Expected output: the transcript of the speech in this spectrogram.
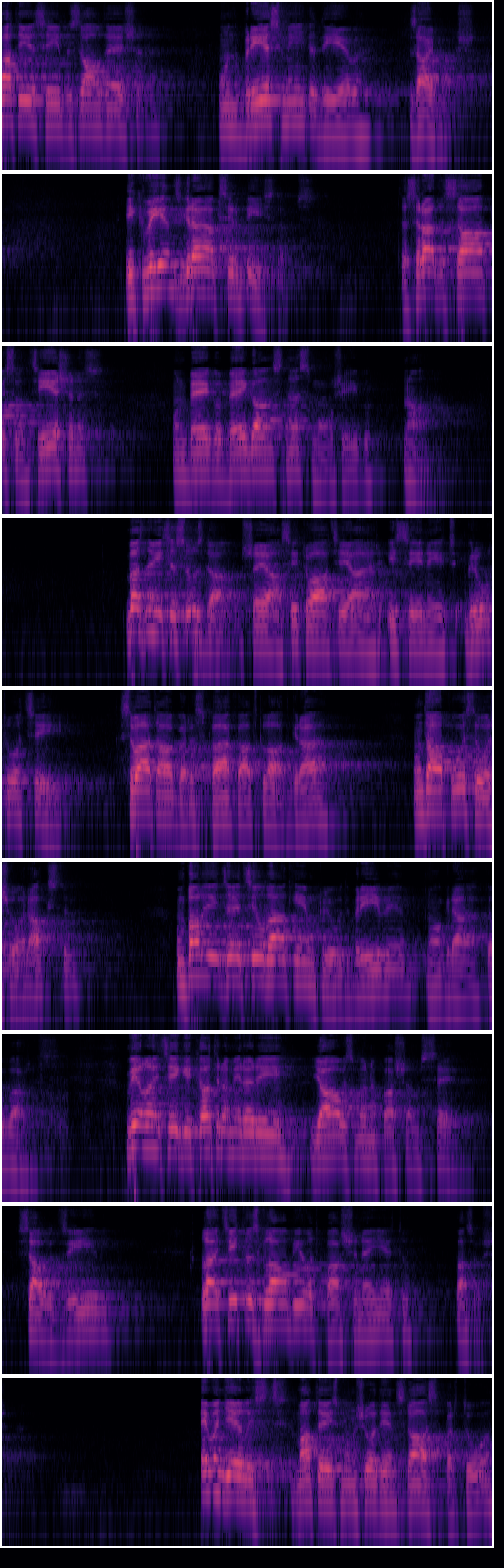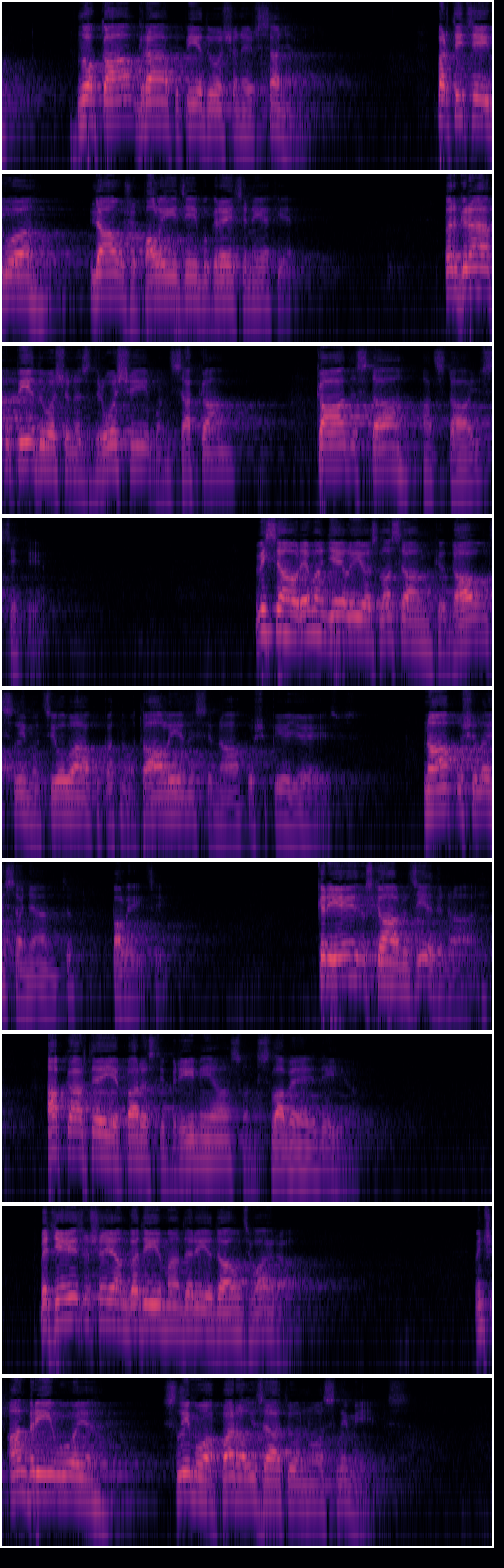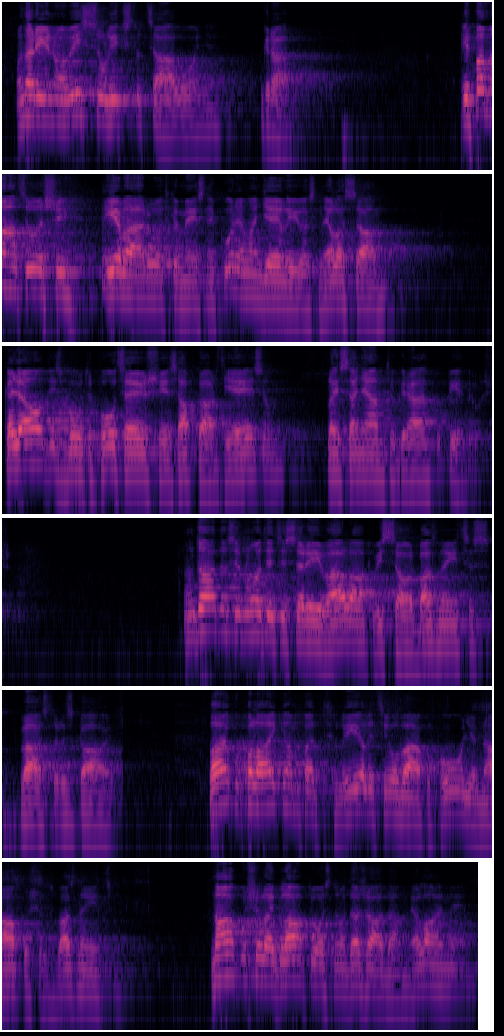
patiesības zaudēšana un briesmīga dieva zaimošana. Ik viens grēks ir bīstams. Tas rada sāpes un ciešanas, un beigu beigās nes mūžīgu nāvi. Baznīcas uzdevums šajā situācijā ir izcīnīt grūto cīņu, svētā gara spēka atklāt grēku un tā postošo raksturu, un palīdzēt cilvēkiem kļūt brīviem no grēka varas. Vienlaicīgi katram ir arī jāuzmana pašam sevi, savu dzīvi, lai citus glābjot, paši neietu pazušanā. Evanģēlists Matejs mums šodien stāsta par to, no kā grēku piedošana ir saņemta. Par ticīgo ļaužu palīdzību grēciniekiem, par grēku piedošanas drošību un sakām, kādas tā atstāj uz citiem. Visā evanģēlijos lasām, ka daudz slimu cilvēku pat no tālienes ir nākuši pie Jēzus. Nākuši, lai saņemtu palīdzību. Kad Jēzus kādu dziedināja, apkārtējie parasti brīnījās un slavēja Dievu. Bet Jēzus šajā gadījumā darīja daudz vairāk. Viņš atbrīvoja slimo paralizēto no slimības un arī no visu likstu cēloņa grāmatu. Ir pamācoši ievērot, ka mēs nekur evaņģēlijos nelasām, ka ļaudis būtu pulcējušies apkārt Jēzum, lai saņemtu grēku piedošanu. Un tā tas ir noticis arī vēlāk viscaur baznīcas vēstures gājumu. Laiku pa laikam pat lieli cilvēku pūļi nākuši uz baznīcu, nākuši, lai glābtos no dažādām nelaimēm,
